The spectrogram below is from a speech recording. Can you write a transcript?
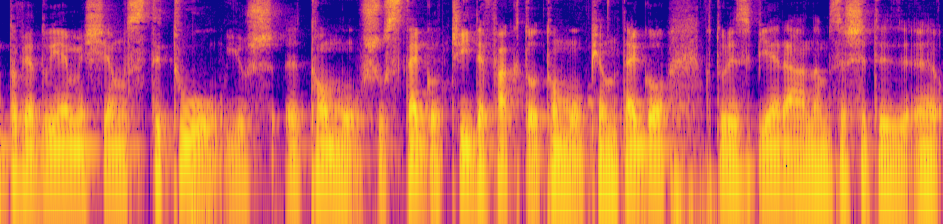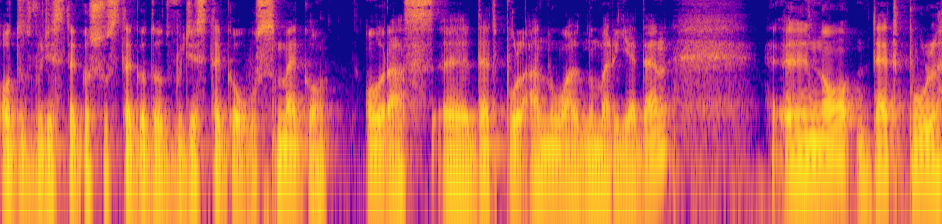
dowiadujemy się z tytułu już tomu szóstego, czyli de facto tomu piątego, który zbiera nam zeszyty od 26 do 28 oraz Deadpool Annual numer 1, E, no, Deadpool e,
